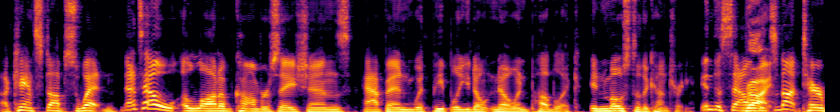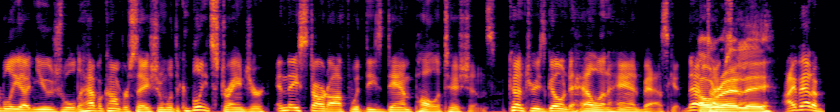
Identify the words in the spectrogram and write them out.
I can't stop sweating. That's how a lot of conversations happen with people you don't know in public in most of the country. In the South, Right. it's not terribly unusual to have a conversation with a complete stranger and they start off with these damn politicians. Country's going to hell in a handbasket. That Oh, really? I've had a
